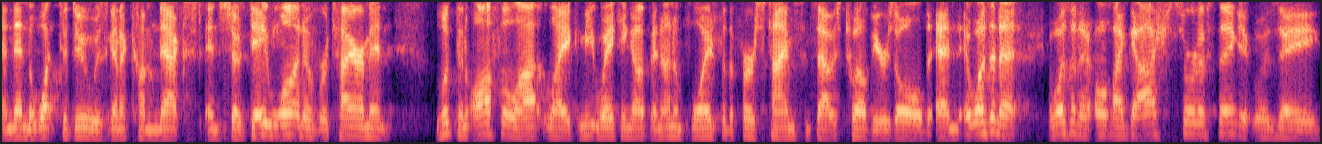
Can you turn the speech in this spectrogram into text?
and then the what to do is going to come next. And so day one of retirement looked an awful lot like me waking up and unemployed for the first time since I was 12 years old. And it wasn't a it wasn't an oh my gosh sort of thing. It was a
